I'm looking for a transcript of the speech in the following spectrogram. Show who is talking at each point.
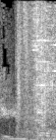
Speaker 1: Team. double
